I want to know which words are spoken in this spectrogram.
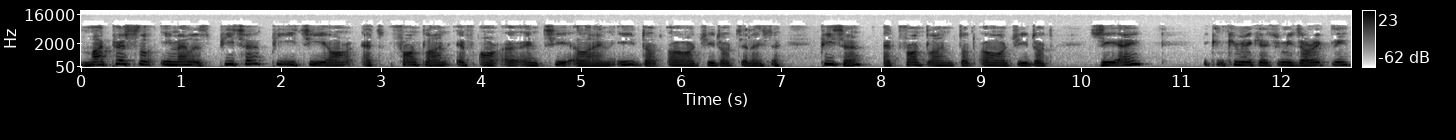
My personal email is peter, P-E-T-E-R, at frontline, F-R-O-N-T-L-I-N-E dot O-R-G dot So peter at frontline.org.za. You can communicate with me directly.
